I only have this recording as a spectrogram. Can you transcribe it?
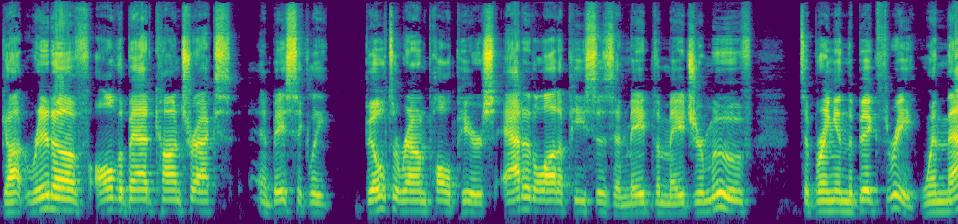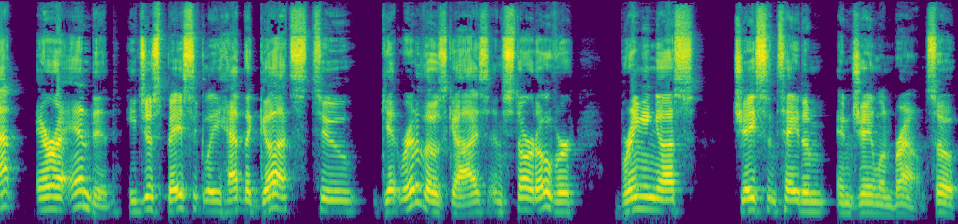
got rid of all the bad contracts, and basically built around Paul Pierce, added a lot of pieces, and made the major move to bring in the big three. When that era ended, he just basically had the guts to get rid of those guys and start over, bringing us Jayson Tatum and Jaylen Brown. So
